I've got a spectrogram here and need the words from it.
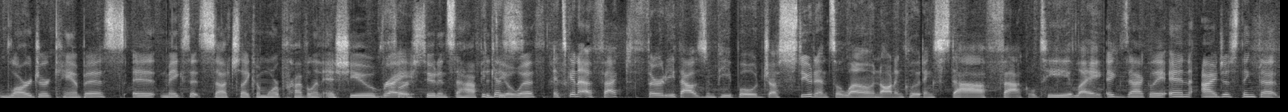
larger campus, it makes it such like a more prevalent issue right. for students to have because to deal with. It's going to affect 30,000 people, just students alone, not including staff, faculty, like Exactly. And I just think that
